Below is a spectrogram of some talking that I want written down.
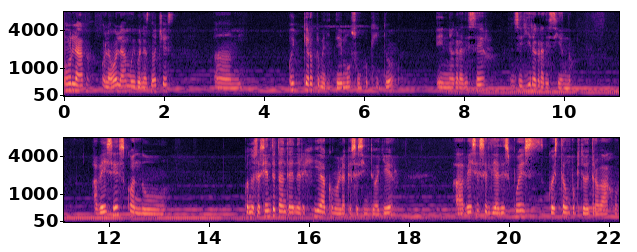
Hola, hola, hola, muy buenas noches. hoy quiero que meditemos un poquito en agradecer, en seguir agradeciendo. A veces cuando, cuando se siente tanta energía como la que se sintió ayer, a veces el día después cuesta un poquito de trabajo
